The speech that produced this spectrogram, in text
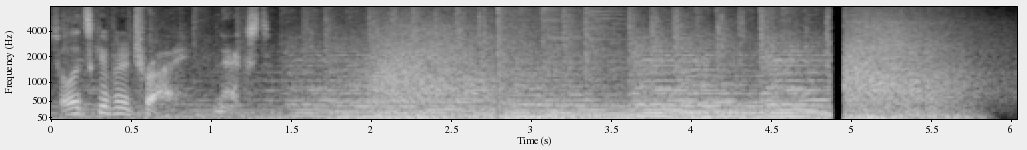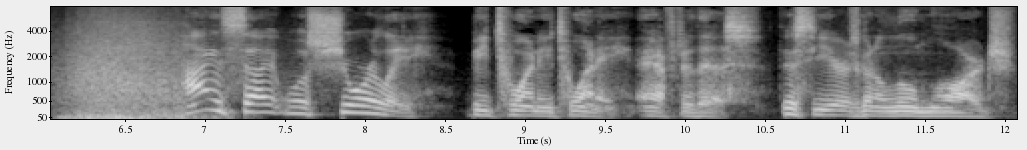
So let's give it a try next. Hindsight will surely be 2020 after this. This year is going to loom large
